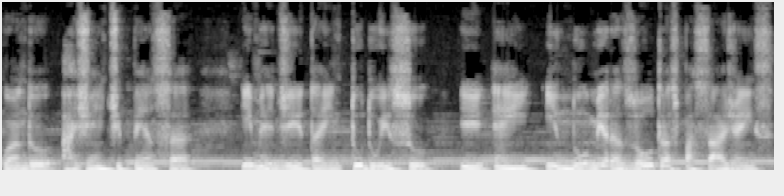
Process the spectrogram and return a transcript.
quando a gente pensa e medita em tudo isso e em inúmeras outras passagens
